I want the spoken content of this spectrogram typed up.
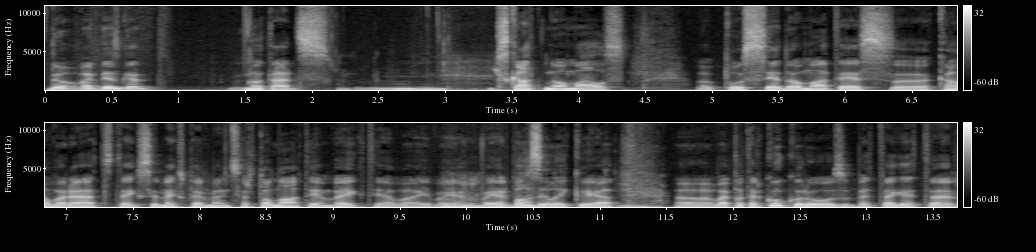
nu, var diezgan no tādas mm, skatu no malas puses iedomāties, kā varētu teiksim, eksperimentus ar tomātiem veikt, ja, vai, vai, mm -hmm. vai ar baziliku, ja, mm -hmm. vai pat ar kukurūzu, bet tagad ar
